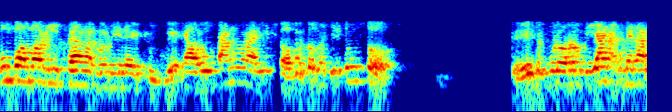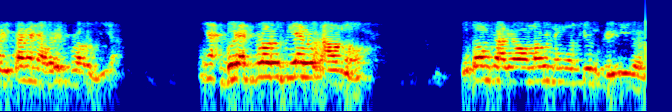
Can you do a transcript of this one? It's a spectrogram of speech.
umpama riba boleh nilai duit, nyaur utang ora iso, mereka mesti tutup. Jadi sepuluh rupiah nak bela riba kan nyaur sepuluh rupiah. Ya, boleh sepuluh rupiah lu tahu no. Utang kali ono ning museum beli yo.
